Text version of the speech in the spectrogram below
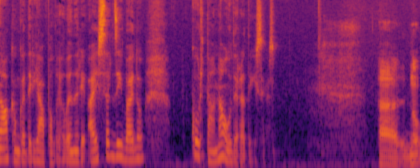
nākamgad ir jāpalielina arī aizsardzībai. Nu, kur tā nauda radīsies? Uh, nu,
